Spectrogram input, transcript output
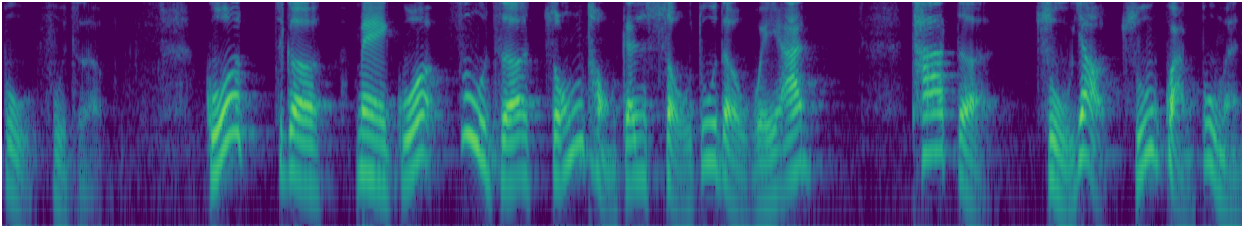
部负责，国这个美国负责总统跟首都的维安，它的主要主管部门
